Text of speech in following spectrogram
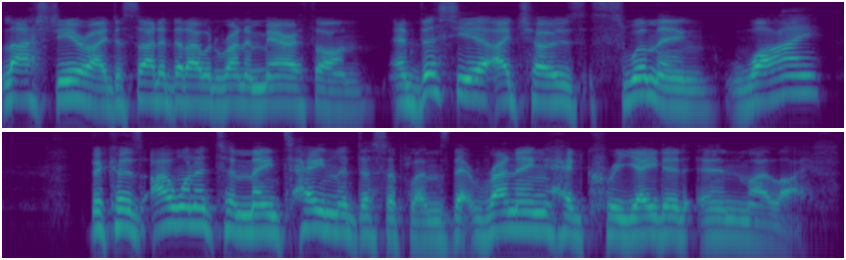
Last year, I decided that I would run a marathon, and this year I chose swimming. Why? Because I wanted to maintain the disciplines that running had created in my life.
